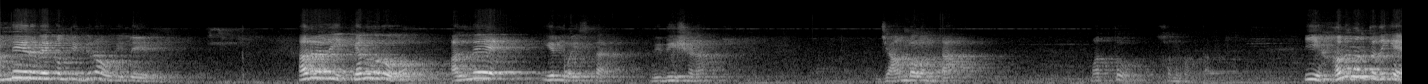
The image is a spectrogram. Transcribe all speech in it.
ಇಲ್ಲೇ ಇರಬೇಕಂತಿದ್ದೀರೋ ಅವ್ರು ಇಲ್ಲೇ ಇರಲಿ. ಅದರಲ್ಲಿ ಕೆಲವರು ಅಲ್ಲೇ ಇಲ್ಲಿ ವಹಿಸ್ತಾರೆ. ವಿಭೀಷಣ, ಜಾಂಬವಂತ ಮತ್ತು ಹನುಮಂತ. ಈ ಹನುಮಂತನಿಗೆ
